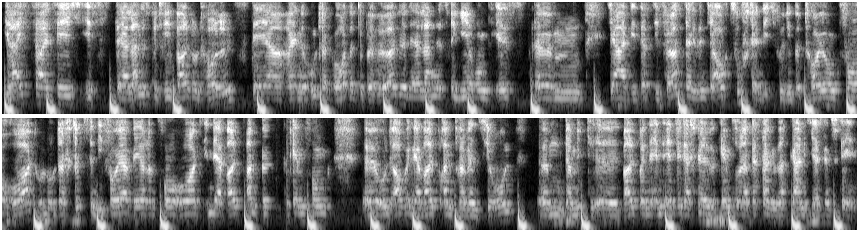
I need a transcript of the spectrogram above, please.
Gleichzeitig ist der Landesbetrieb Wald und Holz, der eine untergeordnete Behörde der Landesregierung ist, ähm, ja, die, dass die Förster, die sind ja auch zuständig für die Betreuung vor Ort und unterstützen die Feuerwehren vor Ort in der Waldbrandbekämpfung äh, und auch in der Waldbrandprävention, ähm, damit äh, Waldbrände entweder schnell bekämpft oder besser gesagt gar nicht erst entstehen.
